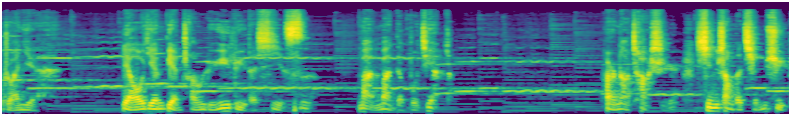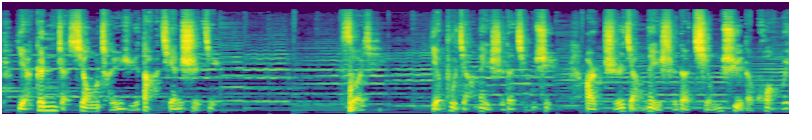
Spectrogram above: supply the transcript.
转眼，燎烟变成缕缕的细丝，慢慢的不见了。而那霎时，心上的情绪也跟着消沉于大千世界。所以，也不讲那时的情绪，而只讲那时的情绪的况味。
